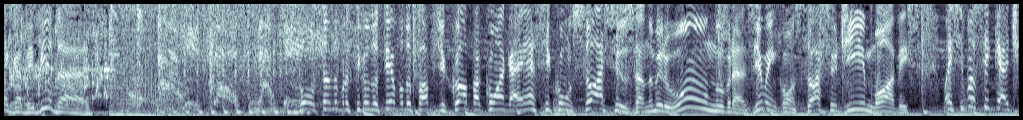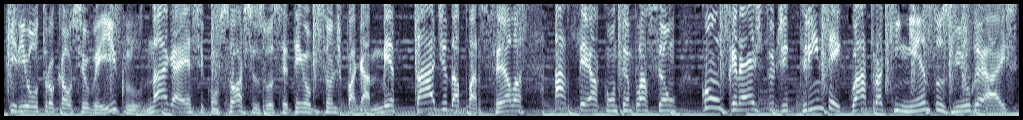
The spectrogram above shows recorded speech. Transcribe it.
Bebidas. Voltando para o segundo tempo do Papo de Copa com HS Consórcios, a número um no Brasil em consórcio de imóveis. Mas se você quer adquirir ou trocar o seu veículo, na HS Consórcios você tem a opção de pagar metade da parcela até a contemplação, com um crédito de 34 a 500 mil reais,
